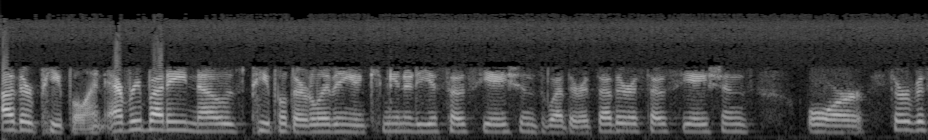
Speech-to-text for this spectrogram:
other people and everybody knows people that are living in community associations, whether it's other associations or service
